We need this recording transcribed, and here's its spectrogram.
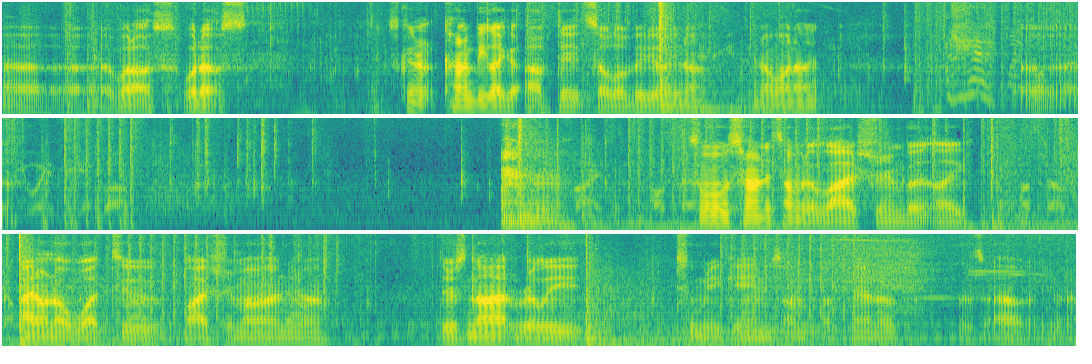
uh, what else? What else? It's gonna kind of be like an update solo video, you know? You know why not? Uh, someone was trying to tell me to live stream, but like I don't know what to live stream on, you know. There's not really too many games I'm a fan of that's out, you know.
